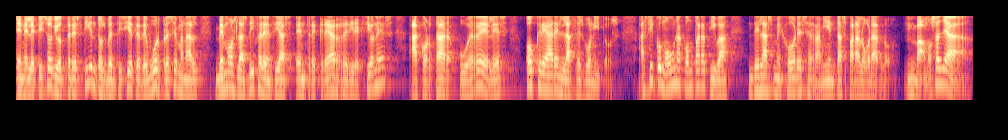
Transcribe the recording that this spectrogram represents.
En el episodio 327 de WordPress semanal vemos las diferencias entre crear redirecciones, acortar URLs o crear enlaces bonitos, así como una comparativa de las mejores herramientas para lograrlo. ¡Vamos allá!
